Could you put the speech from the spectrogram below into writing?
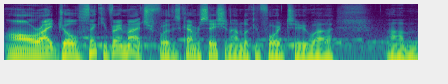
All right, Joel, thank you very much for this conversation. I'm looking forward to. Uh, um,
